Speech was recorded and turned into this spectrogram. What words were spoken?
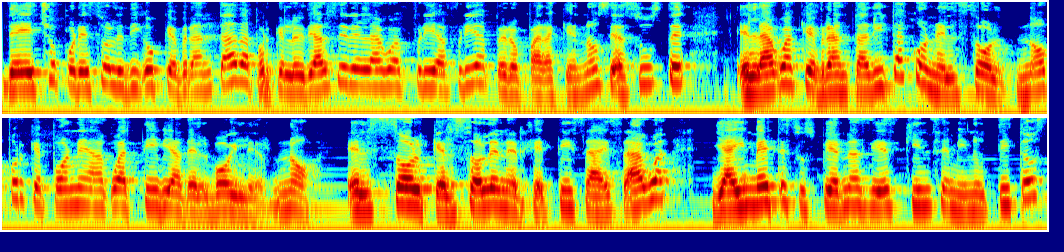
De hecho, por eso le digo quebrantada, porque lo ideal sería el agua fría, fría, pero para que no se asuste, el agua quebrantadita con el sol, no porque pone agua tibia del boiler, no, el sol, que el sol energetiza esa agua y ahí mete sus piernas 10, 15 minutitos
